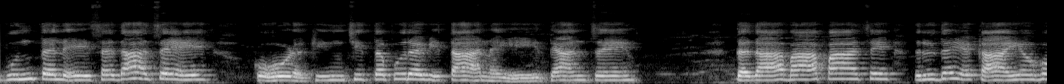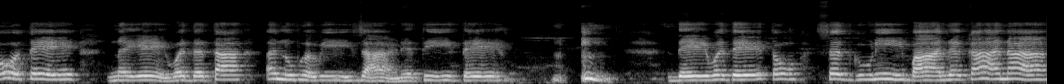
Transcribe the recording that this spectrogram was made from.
गुंतले सदाचे कोड किंचित पुरविता नये त्यांचे. तदा बापाचे हृदय काय होते? नये वदता अनुभवी जाणती ते. देव देतो सद्गुणी बालकाना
